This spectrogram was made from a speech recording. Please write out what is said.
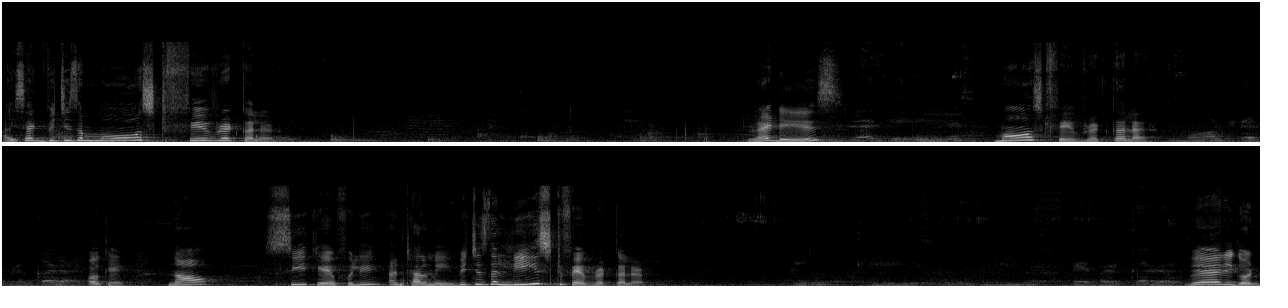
I said which is the most favorite color? Red is most favorite color. Okay. Now see carefully and tell me which is the least favorite color? Very good.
